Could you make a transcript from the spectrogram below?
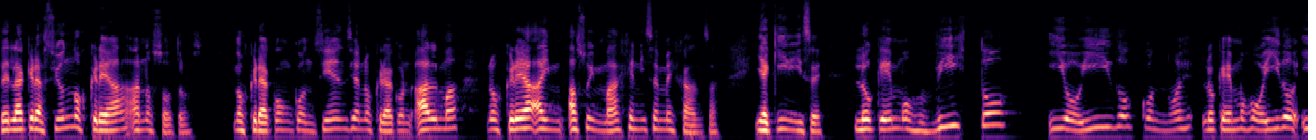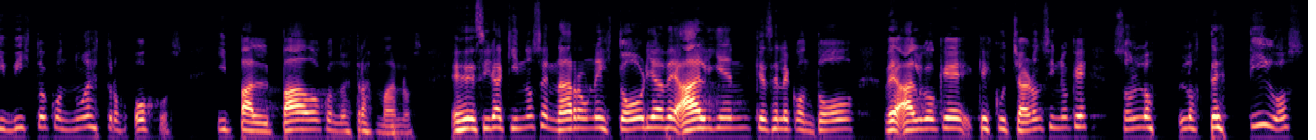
de la creación nos crea a nosotros. Nos crea con conciencia, nos crea con alma, nos crea a, su imagen y semejanza. Y aquí dice, lo que hemos visto y oído con lo que hemos oído y visto con nuestros ojos y palpado con nuestras manos. Es decir, aquí no se narra una historia de alguien que se le contó, de algo que, que escucharon, sino que son los, los testigos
